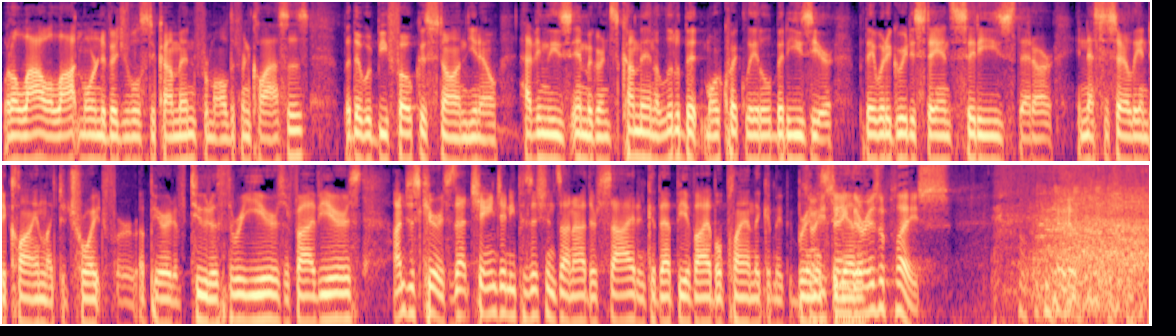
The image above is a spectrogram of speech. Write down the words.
would allow a lot more individuals to come in from all different classes, but that would be focused on, you know, having these immigrants come in a little bit more quickly, a little bit easier, but they would agree to stay in cities that are necessarily in decline, like Detroit, for a period of two to three years or five years. I'm just curious, does that change any positions on either side, and could that be a viable plan that could maybe bring so us together? So he's saying together? there is a place.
